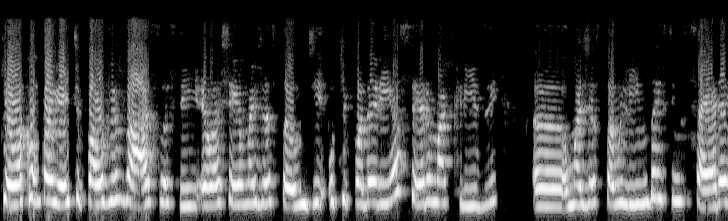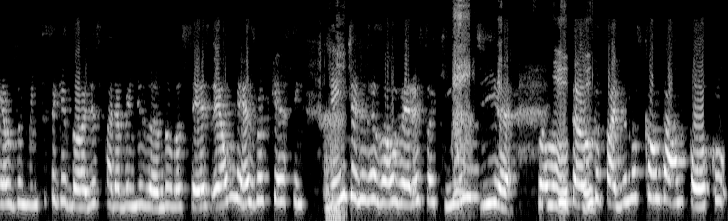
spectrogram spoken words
que eu acompanhei, tipo, ao vivaço, assim, eu achei uma gestão de o que poderia ser uma crise, uh, uma gestão linda e sincera, eu vi muitos seguidores parabenizando vocês, eu mesma fiquei assim, gente, eles resolveram isso aqui em um dia, então tu pode nos contar um pouco,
